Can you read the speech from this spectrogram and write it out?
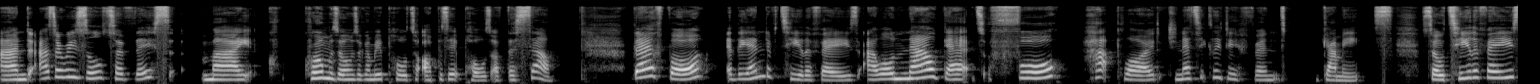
and as a result of this, my chromosomes are going to be pulled to opposite poles of the cell. Therefore, at the end of telophase, I will now get four haploid, genetically different gametes. So telophase,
